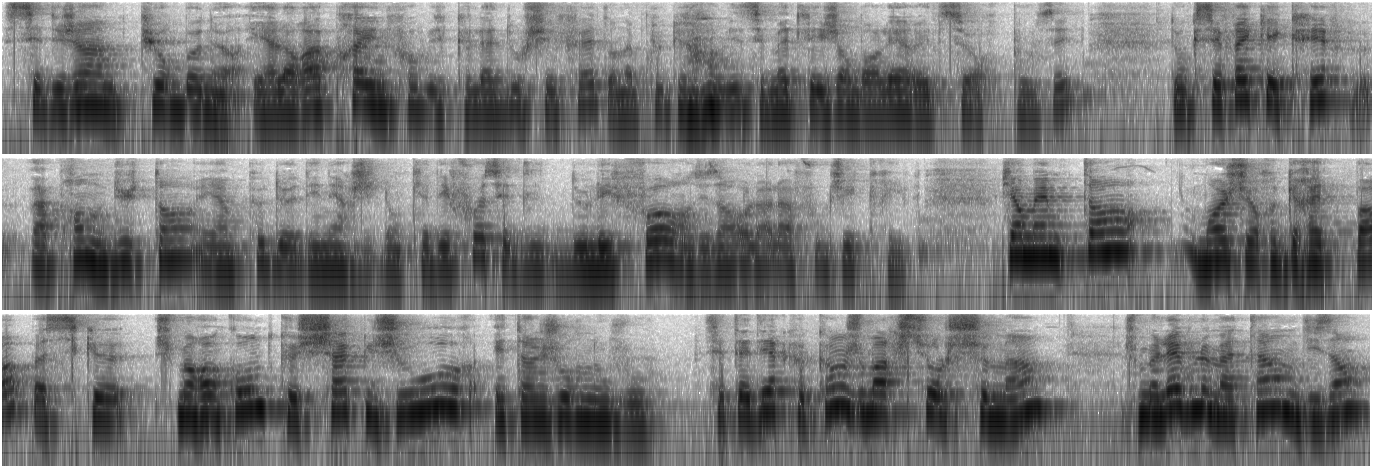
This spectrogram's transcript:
c'est déjà un pur bonheur. Et alors après, une fois que la douche est faite, on n'a plus qu'envie de se mettre les gens dans l'air et de se reposer. Donc c'est vrai qu'écrire va prendre du temps et un peu d'énergie. Donc il y a des fois, c'est de, l'effort en se disant, oh là là, il faut que j'écrive. Puis en même temps, moi, je regrette pas parce que je me rends compte que chaque jour est un jour nouveau. C'est-à-dire que quand je marche sur le chemin, je me lève le matin en me disant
